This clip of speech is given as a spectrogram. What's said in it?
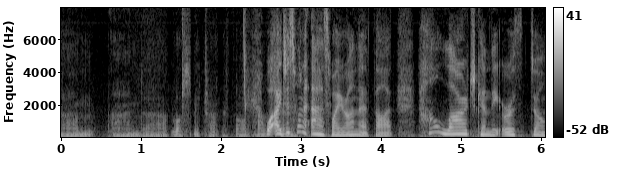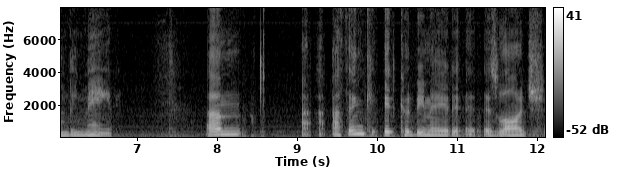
Um, and uh, I've lost my track of thought. was Well, I just want to ask while you're on that thought, how large can the Earth Dome be made? Um, I, I think it could be made as large.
